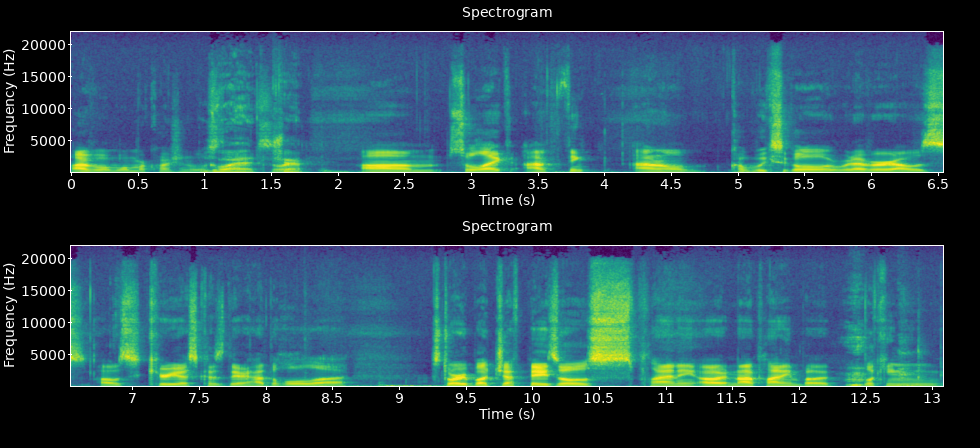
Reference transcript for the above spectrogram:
I have one one more question. We'll Go stop. ahead. Sure. Um, so like I think I don't know, a couple weeks ago or whatever, I was I was curious because they had the whole uh, story about Jeff Bezos planning, uh, not planning, but looking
